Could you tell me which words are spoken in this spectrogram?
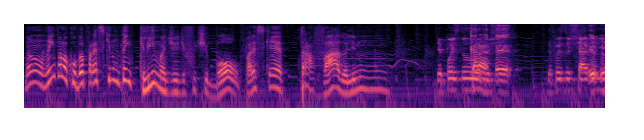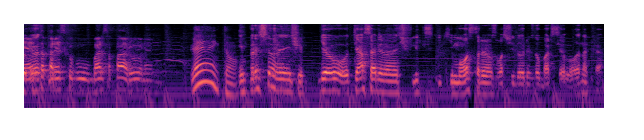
Não, não, nem pela Cuba, parece que não tem clima de, de futebol. Parece que é travado ali, não. não- Depois do. Cara, do- é Depois do Xavi eu- e eu- Iniesta, parece que o Barça parou, né? É, então. impressionante. Eu tem a série na Netflix que, que mostra né, os bastidores do Barcelona, cara.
